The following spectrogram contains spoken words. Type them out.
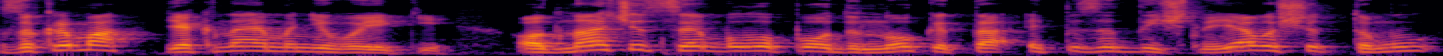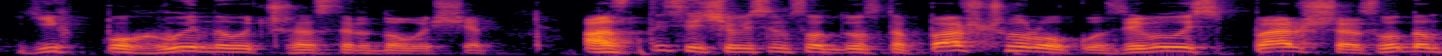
зокрема як наймані вояки. Одначе це було поодиноке та епізодичне явище, тому їх поглинуло чуже середовище. А з 1891 року з'явилось перше згодом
